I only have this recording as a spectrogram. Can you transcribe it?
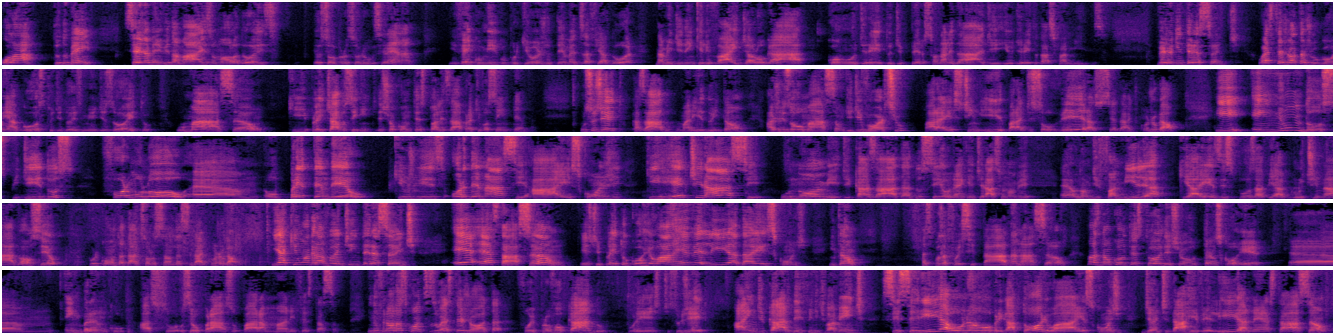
Olá, tudo bem? Seja bem-vindo a mais uma aula 2. Eu sou o professor Hugo Sirena e vem comigo porque hoje o tema é desafiador na medida em que ele vai dialogar com o direito de personalidade e o direito das famílias. Veja que interessante. O STJ julgou em agosto de 2018 uma ação que pleiteava o seguinte: deixa eu contextualizar para que você entenda. Um sujeito, casado, o marido, então, ajuizou uma ação de divórcio para extinguir, para dissolver a sociedade conjugal, e em um dos pedidos formulou é, ou pretendeu que o juiz ordenasse à ex-cônjuge que retirasse o nome de casada do seu, né? Que retirasse o nome, é, o nome de família que a ex-esposa havia aglutinado ao seu por conta da dissolução da cidade conjugal. E aqui um agravante interessante. E esta ação, este pleito, ocorreu à revelia da ex-cônjuge. Então, a esposa foi citada na ação, mas não contestou, deixou transcorrer é, em branco o seu prazo para manifestação. E no final das contas, o STJ foi provocado por este sujeito a indicar definitivamente se seria ou não obrigatório a ex-cônjuge, diante da revelia nesta ação,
